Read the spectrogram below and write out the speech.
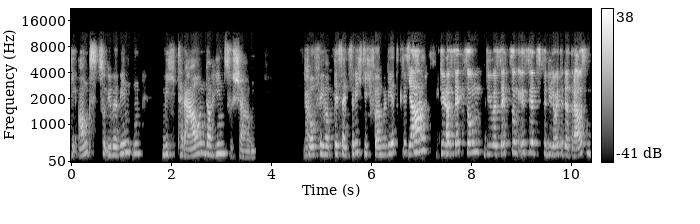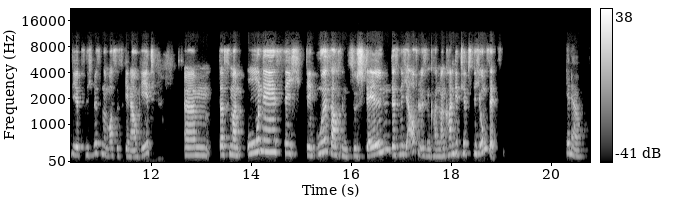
die Angst zu überwinden, mich trauen, da hinzuschauen. Ich ja. hoffe, ich habe das jetzt richtig formuliert, Christina. Ja, die Übersetzung, die Übersetzung ist jetzt für die Leute da draußen, die jetzt nicht wissen, um was es genau geht, ähm, dass man ohne sich den Ursachen zu stellen, das nicht auflösen kann. Man kann die Tipps nicht umsetzen. Genau.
